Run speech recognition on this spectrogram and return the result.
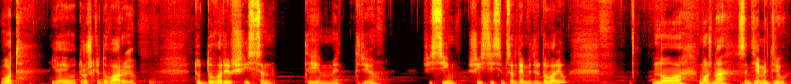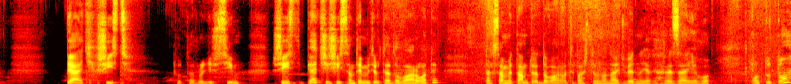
От я його трошки доварую. Тут доварив 6 сантиметрів. Чи 7, 6-7 сантиметрів доварив. Но можна сантиметрів 5-6. Тут вроді 7. 6, 5 чи 6 сантиметрів треба доварувати. Так само там треба доварувати. Бачите, воно навіть видно, як гризе його отуто.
